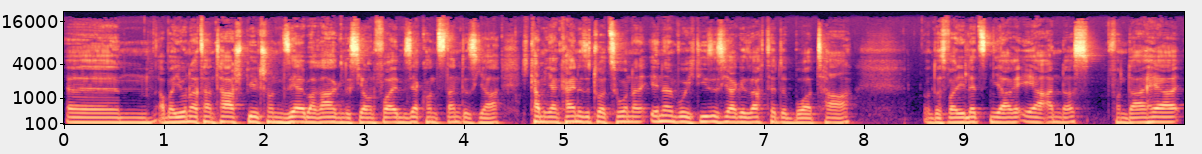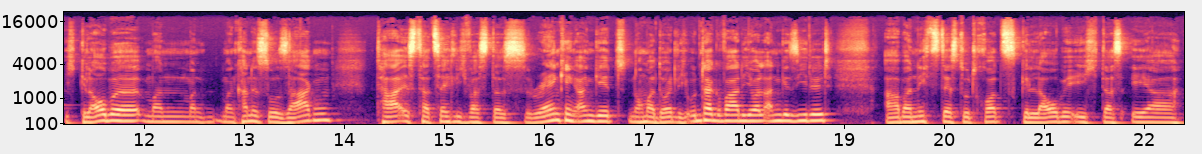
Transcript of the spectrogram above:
Ähm, aber Jonathan Tah spielt schon ein sehr überragendes Jahr und vor allem ein sehr konstantes Jahr. Ich kann mich an keine Situation erinnern, wo ich dieses Jahr gesagt hätte, boah, Tah. Und das war die letzten Jahre eher anders. Von daher, ich glaube, man, man, man kann es so sagen. Tar ist tatsächlich, was das Ranking angeht, nochmal deutlich unter Guardiol angesiedelt. Aber nichtsdestotrotz glaube ich, dass er,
